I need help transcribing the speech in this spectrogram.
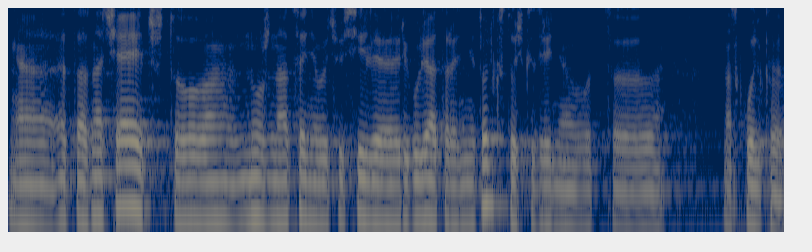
это означает, что нужно оценивать усилия регулятора не только с точки зрения, вот, э, насколько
